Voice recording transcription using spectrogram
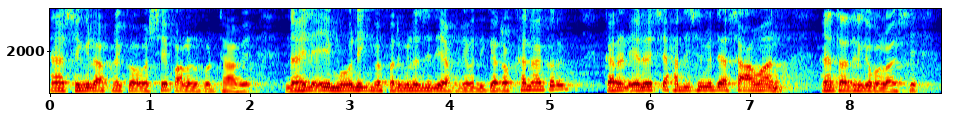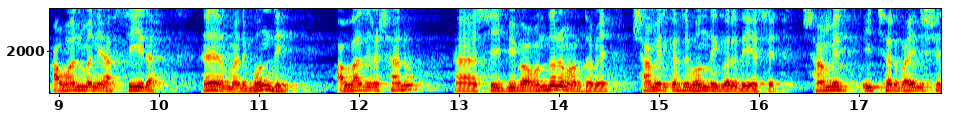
হ্যাঁ সেগুলো আপনাকে অবশ্যই পালন করতে হবে। নাহলে এই মৌলিক ব্যাপারগুলো যদি আপনি অধিকার রক্ষা না করেন, কারণ এর হচ্ছে হাদিসের মধ্যে আছে আওয়ান হ্যাঁ তাদেরকে বলা হয়েছে। আওয়ান মানে আসিরা হ্যাঁ মানে বন্দি। আল্লাহ শানু সেই বিবাহ বন্ধনের মাধ্যমে স্বামীর কাছে বন্দি করে দিয়েছে। স্বামীর ইচ্ছার বাইরে সে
